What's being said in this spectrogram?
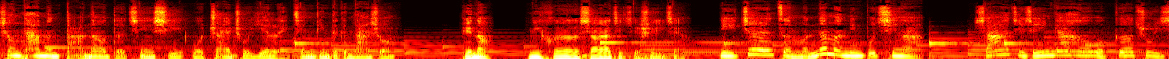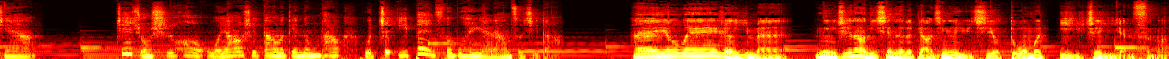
趁他们打闹的间隙，我拽住叶磊，坚定的跟他说：“别闹，你和小雅姐姐睡一间。”你这人怎么那么拎不清啊？小雅姐姐应该和我哥住一间啊！这种时候，我要是当了电灯泡，我这一辈子都不会原谅自己的。哎呦喂，任意门，你知道你现在的表情和语气有多么义正言辞吗？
